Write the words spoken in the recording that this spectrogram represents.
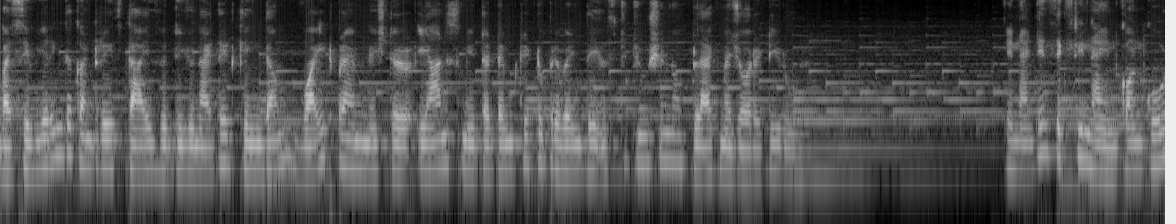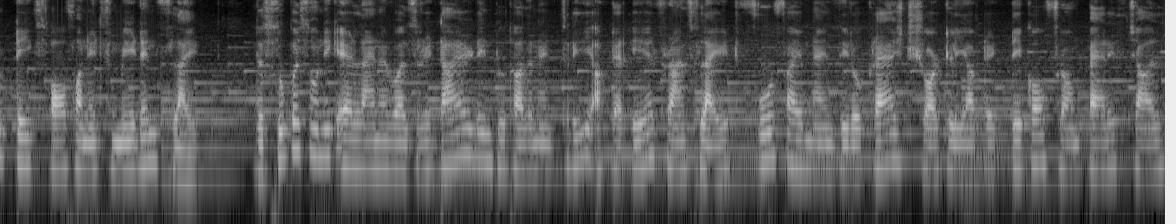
By severing the country's ties with the United Kingdom, white Prime Minister Ian Smith attempted to prevent the institution of black majority rule. In 1969, Concorde takes off on its maiden flight. The supersonic airliner was retired in 2003 after Air France flight 4590 crashed shortly after takeoff from Paris Charles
